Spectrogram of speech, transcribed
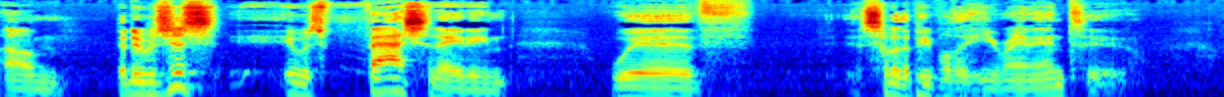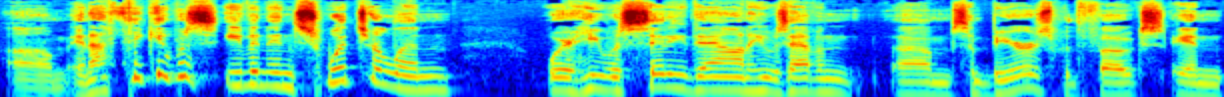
um, but it was just it was fascinating with some of the people that he ran into, um, and I think it was even in Switzerland where he was sitting down, he was having um, some beers with folks, and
